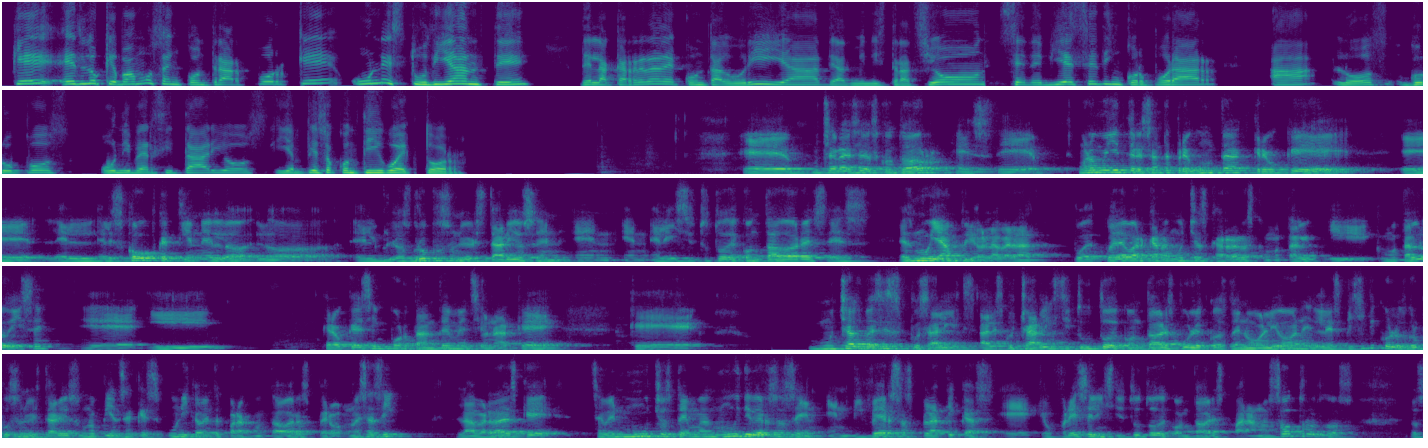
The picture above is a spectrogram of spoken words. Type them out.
¿qué es lo que vamos a encontrar? ¿Por qué un estudiante de la carrera de contaduría, de administración, se debiese de incorporar a los grupos universitarios? Y empiezo contigo, Héctor. Eh, muchas gracias, contador. Este, una muy interesante pregunta. Creo que eh, el, scope que tienen los grupos universitarios en, el Instituto de Contadores es, es muy amplio, la verdad. Puede, abarcar a muchas carreras como tal, y como tal lo dice. Eh, y creo que es importante mencionar que, que muchas veces, pues al, al, escuchar el Instituto de Contadores Públicos de Nuevo León, en el específico los grupos universitarios, uno piensa que es únicamente para contadores, pero no es así. La verdad es que se ven muchos temas muy diversos en, diversas pláticas eh, que ofrece el Instituto de Contadores para nosotros, los,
